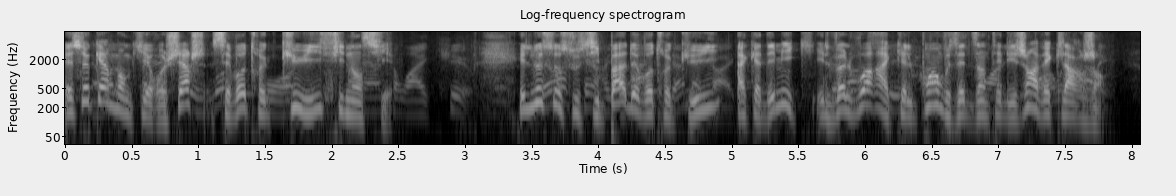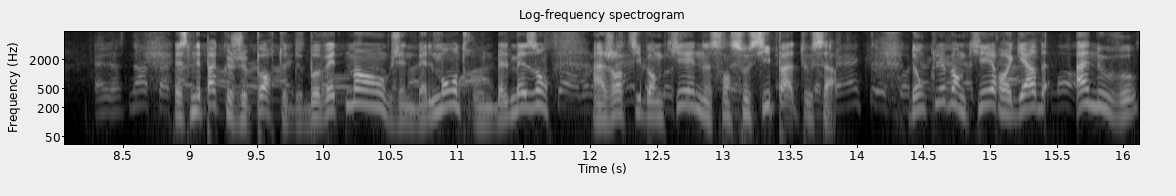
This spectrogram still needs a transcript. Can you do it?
Et ce qu'un banquier recherche, c'est votre QI financier. Il ne se soucie pas de votre QI académique, ils veulent voir à quel point vous êtes intelligent avec l'argent. Et ce n'est pas que je porte de beaux vêtements, ou que j'ai une belle montre ou une belle maison. Un gentil banquier ne s'en soucie pas tout ça. Donc le banquier regarde à nouveau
